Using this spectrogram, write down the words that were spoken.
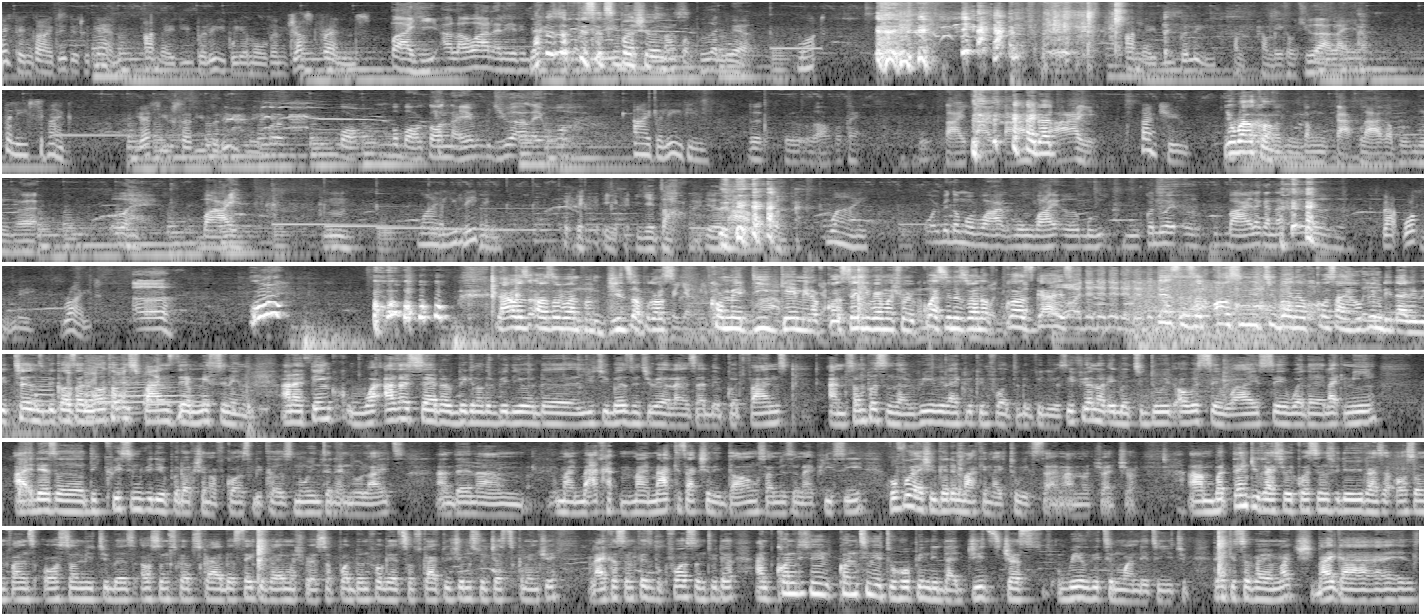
I think I did it again. I made you believe we are more than just friends. ปลาหีอารวาสอะไร What is the face expression? มากกว่าเพื่อนด้วยเหรอ What? I made you believe. ทำทำนี้เขาเชื่ออะไรนะ Believe Sibag. Yes, you said you believed me. บอกมาบอกตอนไหนเชื่ออะไรโอ้ I believe you. เออเออเอาก็ไปตายตายตาย I don't- ตาย Thank you. You're ว่า welcome. มึงต้องจากลากับพวกมึงแล้วโอ้ยบายอืม Why are you leaving? อีกอีกจะตอบอีกจะถามเออ Why? โอ้ยไม่ต้องมาวางวงวายเออมึงมึงก็ด้วยเออบายแล้วกันนะเออ That wasn't me. Right. เออ That was also one from Jins, of course. Comedy Gaming, of course. Thank you very much for requesting this one, of course, guys. This is an awesome YouTuber, and of course, I hope indeed that he returns because a lot of his fans they're missing him. And I think, as I said at the beginning of the video, the YouTubers need to realize that they've got fans and some persons are really like looking forward to the videos if you're not able to do it always say why say whether like me I, there's a decrease in video production, of course, because no internet, no lights, and then um, my Mac, my Mac is actually down, so I'm using my PC. Hopefully, I should get a Mac in like two weeks' time. I'm not quite sure. Um, but thank you guys for requesting this video. You guys are awesome fans, awesome YouTubers, awesome subscribers. Thank you very much for your support. Don't forget to subscribe to Junosuede Just Commentary. Like us on Facebook, follow us on Twitter, and continue continue to hoping that Jits just will return one day to YouTube. Thank you so very much. Bye guys.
